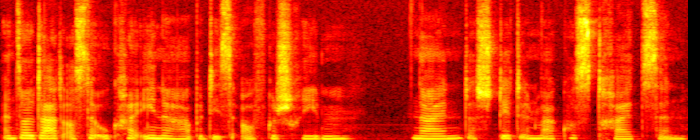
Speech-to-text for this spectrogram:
ein Soldat aus der Ukraine habe dies aufgeschrieben. Nein, das steht in Markus 13.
